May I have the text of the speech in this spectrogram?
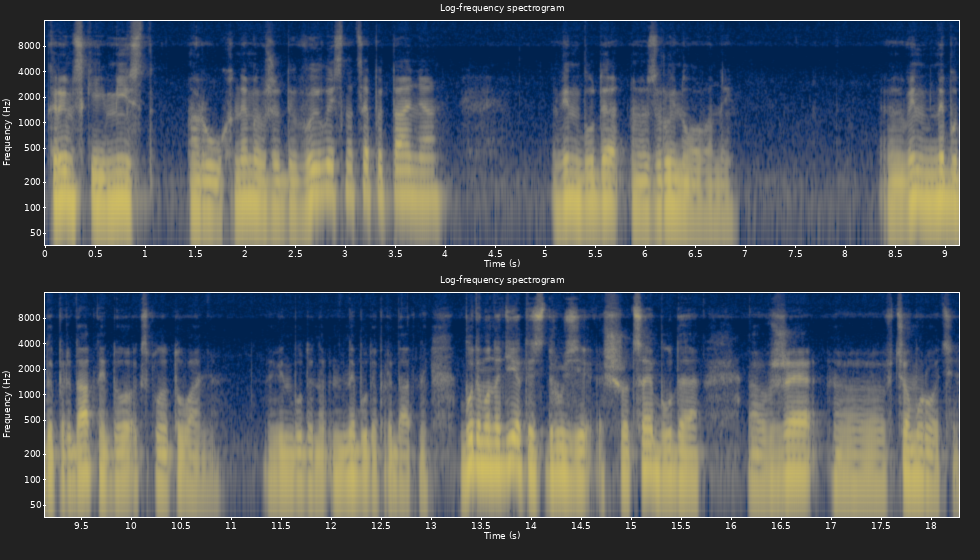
Кримський міст рухне. Ми вже дивились на це питання. Він буде е, зруйнований. Е, Він не буде придатний до експлуатування. Він буде, не- буде придатний. Будемо надіятись, друзі, що це буде е, вже в цьому році.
